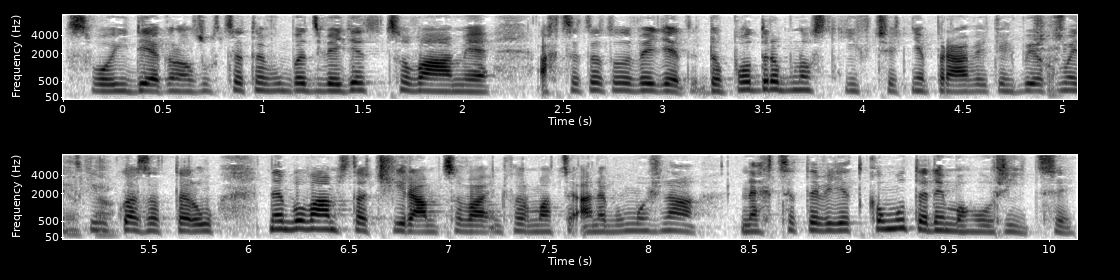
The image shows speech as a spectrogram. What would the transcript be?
svoji diagnozu, chcete vůbec vědět, co vám je a chcete to vědět do podrobností, včetně právě těch biochemických ukazatelů, nebo vám stačí rámcová informace, anebo možná nechcete vědět, komu tedy mohu říci.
